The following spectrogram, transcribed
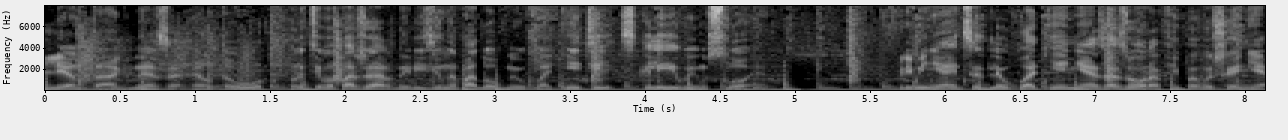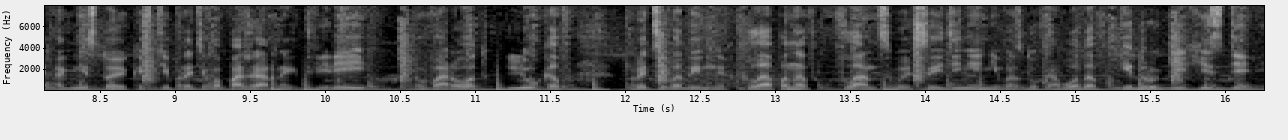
Лента Агнеза ЛТУ – противопожарный резиноподобный уплотнитель с клеевым слоем. Применяется для уплотнения зазоров и повышения огнестойкости противопожарных дверей, ворот, люков, противодымных клапанов, фланцевых соединений воздуховодов и других изделий.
